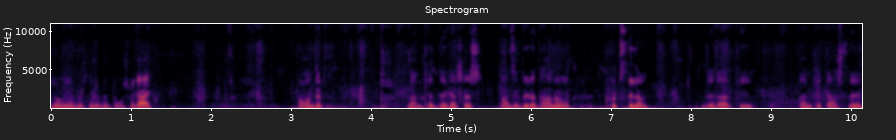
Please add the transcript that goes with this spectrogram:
জমি আছে সেটা দেখতে। মুশফিক, আয়। আমাদের ধান ক্ষেত দেখা শেষ। মাঝে দুইটা ধানও খুঁজছিলাম, যেটা আর কি ধান খেতে আসলে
